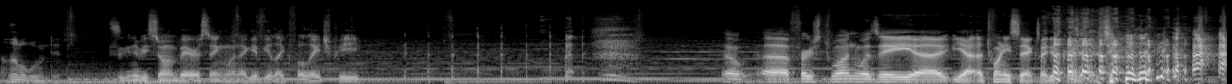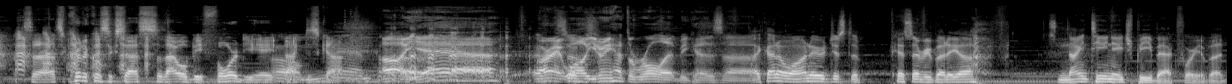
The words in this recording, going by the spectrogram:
a little wounded. this is gonna be so embarrassing when I give you like full HP. Oh, uh, first one was a uh, yeah a 26. I just critical. That's, uh, that's a critical success, so that will be 4d8 back to Scott. man. Oh yeah. All right. so- well, you don't even have to roll it because uh, I kind of want to just to piss everybody off. It's 19 HP back for you, bud.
